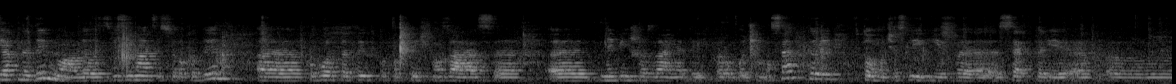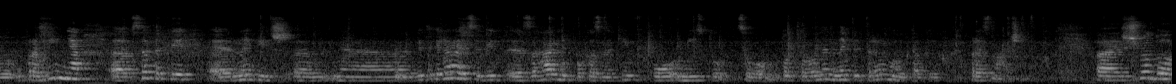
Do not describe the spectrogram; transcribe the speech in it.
як не дивно, але от з 1841 е, когорта тих, хто фактично зараз е, е, найбільше зайнятий в робочому секторі, в тому числі і в е, секторі управління, все-таки найбільш відхиляються від загальних показників по місту в цілому. Тобто вони не підтримують таких призначень. Е, Щодо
